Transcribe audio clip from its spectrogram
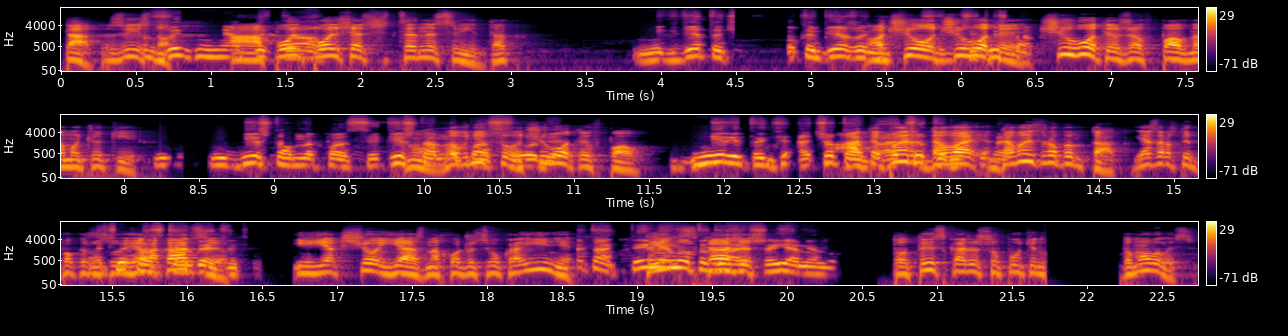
Так, в звісно. жизни не А Поль, отдыхал. Польща ж це не світ, так? Нигде ты... Ну ты бежишь. А чого, чого сидишь ти? там- Чого ти вже впав на матюки? Сидишь там на, по- сидишь Ну, там на говніцо, пособие. чого ти впав? В мире ты... не- А что А ты... тепер чё ты давай, начинаешь? давай зробимо так. Я зараз тобі покажу А чё свою ты оскорблять геолокацію, начинаешь? і якщо я знаходжусь в Україні, Так, ты, Ты минуту скажешь- говоришь, и я минуту. то ти скажеш, що Путін домовились?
